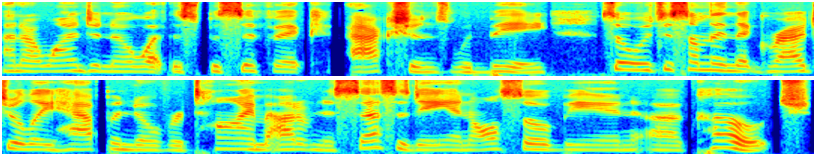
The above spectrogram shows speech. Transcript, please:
and I wanted to know what the specific actions would be. So it was just something that gradually happened over time out of necessity and also being a coach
